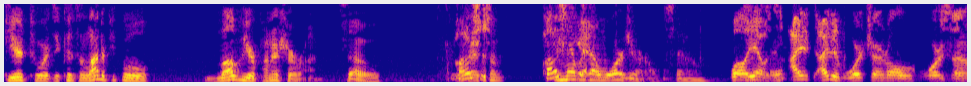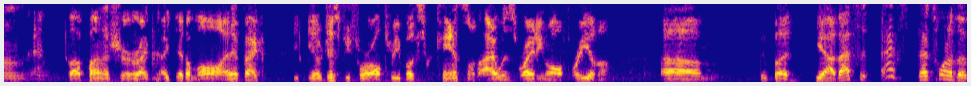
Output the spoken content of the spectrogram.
geared towards it? Because a lot of people love your Punisher run. So Punisher, that Punisher's- some- and that was on War Journal, so Well, yeah, it was, I, I did War Journal, Warzone, and The Punisher. I, I did them all. And in fact, you know, just before all three books were canceled, I was writing all three of them. Um, but yeah, that's that's that's one of the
